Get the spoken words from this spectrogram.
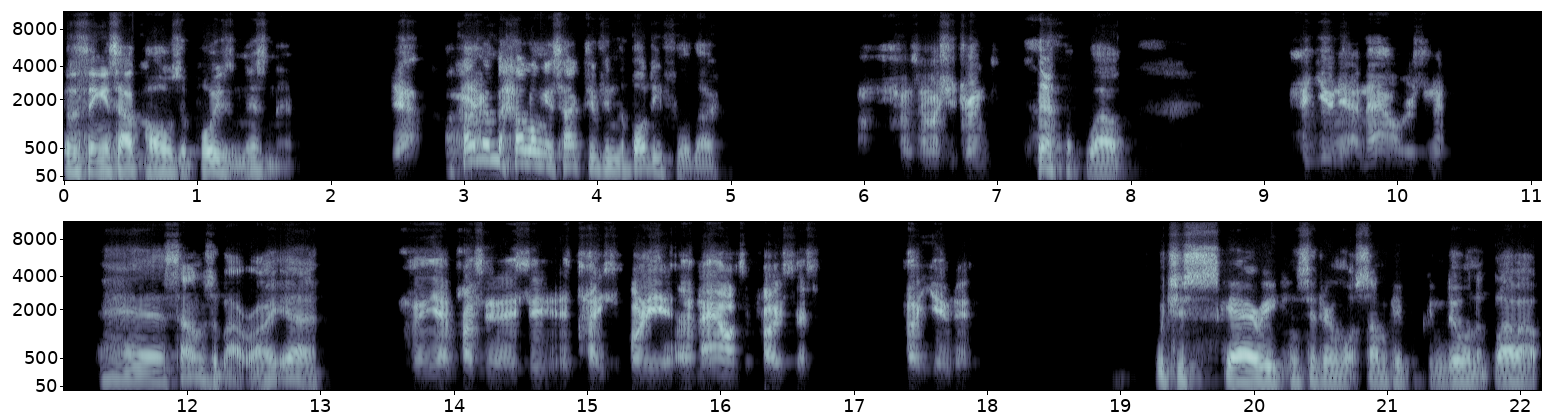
But the thing is, alcohol's a poison, isn't it? Yeah. I can't Yeah. remember how long it's active in the body for, though. Depends how much you drink. well, It's a unit an hour, isn't it? eh, sounds about right. Yeah. So, yeah, processing it, it takes your body an hour to process per unit. which is scary considering what some people can do on a blowout.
